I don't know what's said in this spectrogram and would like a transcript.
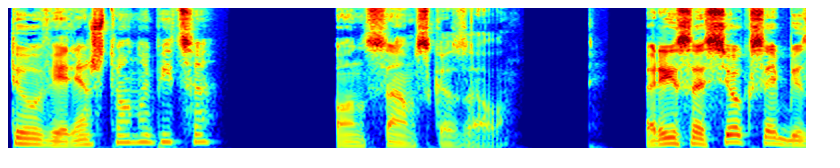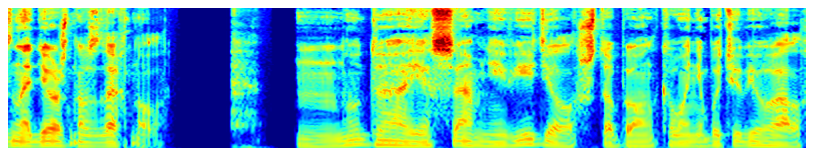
Ты уверен, что он убийца? Он сам сказал. Рис осекся и безнадежно вздохнул. Ну да, я сам не видел, чтобы он кого-нибудь убивал.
